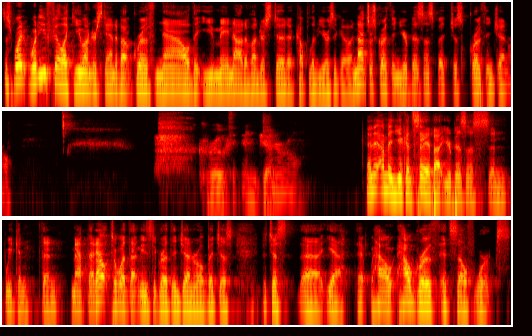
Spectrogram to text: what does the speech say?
just what, what do you feel like you understand about growth now that you may not have understood a couple of years ago and not just growth in your business but just growth in general growth in general and I mean, you can say about your business, and we can then map that out to what that means to growth in general. But just, but just, uh, yeah, how how growth itself works.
